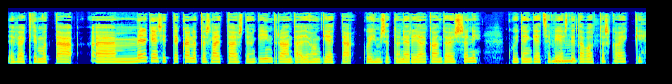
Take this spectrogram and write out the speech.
efekti, mutta äm, melkein sitten kannattaisi laittaa just johonkin intraan tai johonkin, että kun ihmiset on eri aikaan töissä, niin kuitenkin, että se viesti mm-hmm. tavoittaisi kaikki.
